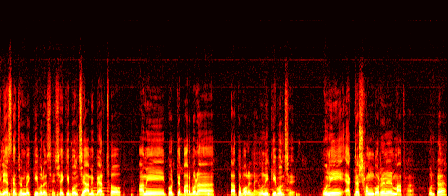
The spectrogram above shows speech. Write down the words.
ইলিয়াস কাঞ্চন ভাই কি বলেছে? সে কি বলছে আমি ব্যর্থ আমি করতে পারব না তা তো বলে নাই। উনি কি বলছে? উনি একটা সংগঠনের মাথা। কোনটা?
